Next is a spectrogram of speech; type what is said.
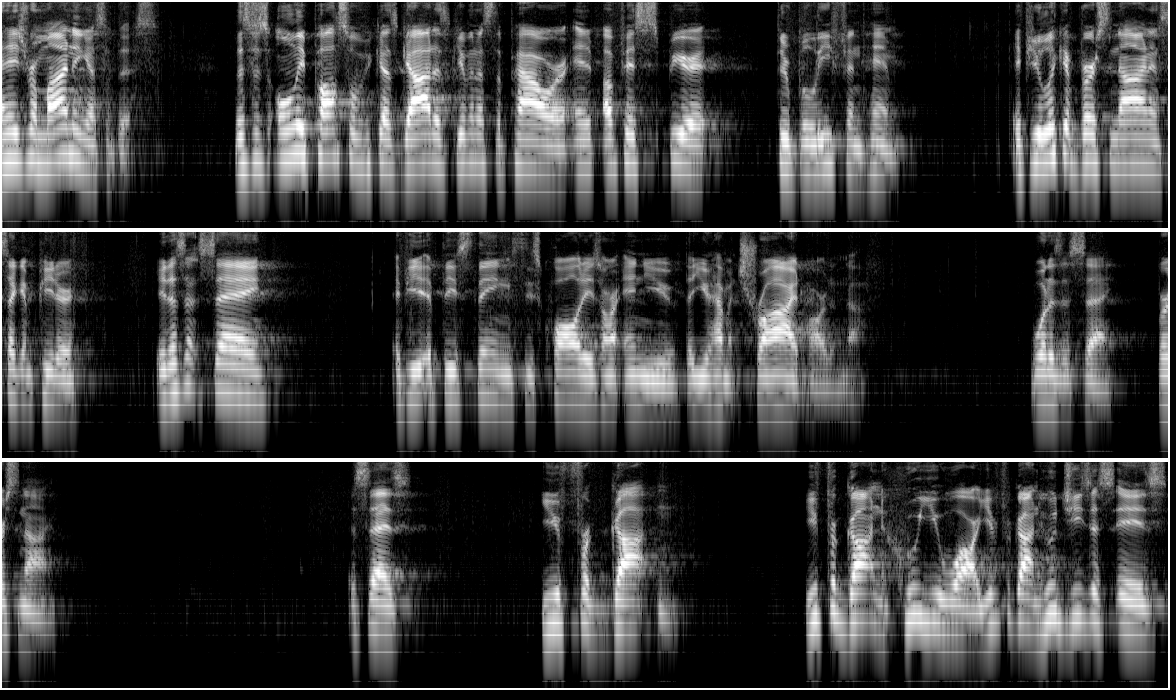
And he's reminding us of this. This is only possible because God has given us the power of his spirit through belief in him. If you look at verse 9 in 2 Peter, it doesn't say if, you, if these things, these qualities aren't in you, that you haven't tried hard enough. What does it say? Verse 9. It says, You've forgotten. You've forgotten who you are. You've forgotten who Jesus is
